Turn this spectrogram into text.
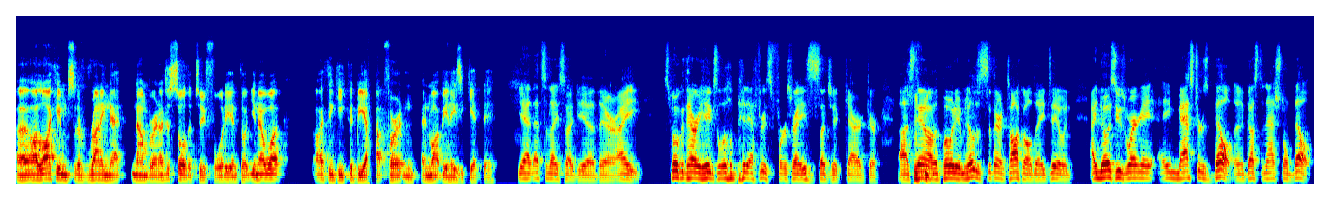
Uh, I like him sort of running that number. And I just saw the 240 and thought, you know what? I think he could be up for it and, and might be an easy get there. Yeah, that's a nice idea there. I spoke with Harry Higgs a little bit after his first round. He's such a character. Uh, standing on the podium, he'll just sit there and talk all day too. And I noticed he was wearing a, a Masters belt, an Augusta National belt.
